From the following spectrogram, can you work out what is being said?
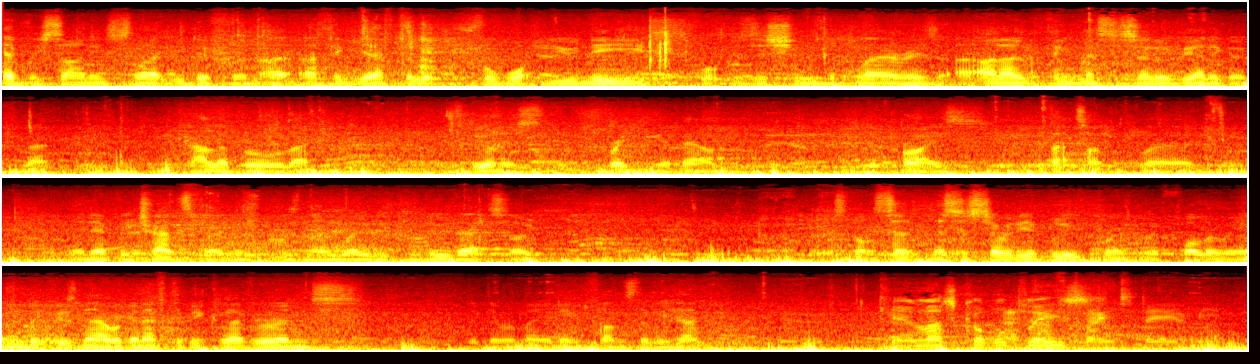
every signing is slightly different. I, I, think you have to look for what you need, what position the player is. I, I don't think necessarily we'll be able to go for that calibre or that, to be honest, breaking it down, the price, that type of player in every transfer. There's, there's no way we can do that. So it's not necessarily a blueprint we're following because now we're going to have to be clever and funds that we have. Okay, last couple, please. Today, I mean,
